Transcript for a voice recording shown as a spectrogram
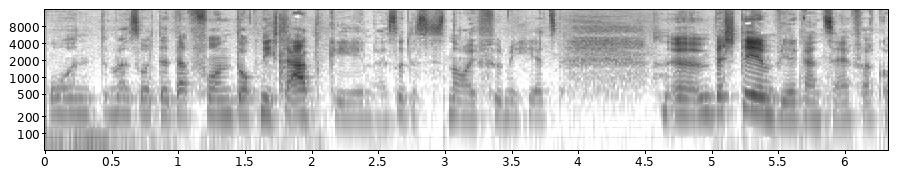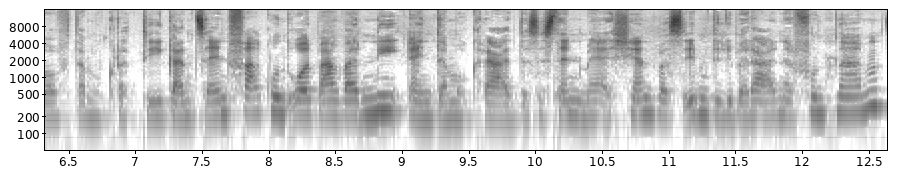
und man sollte davon doch nicht abgehen. Also das ist neu für mich jetzt. Äh, bestehen wir ganz einfach auf Demokratie, ganz einfach. Und Orban war nie ein Demokrat. Das ist ein Märchen, was eben die Liberalen erfunden haben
